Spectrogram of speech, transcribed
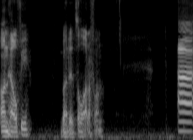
unhealthy but it's a lot of fun. Uh,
